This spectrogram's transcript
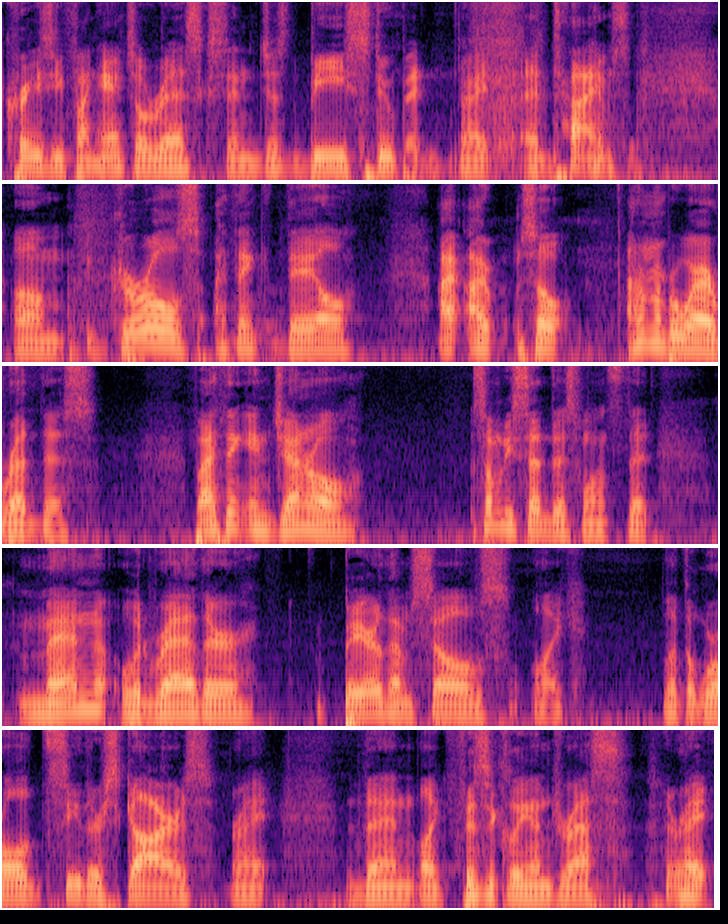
crazy financial risks and just be stupid, right? At times, um, girls, I think they'll. I I so I don't remember where I read this, but I think in general, somebody said this once that men would rather bear themselves like let the world see their scars, right? Than like physically undress, right?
